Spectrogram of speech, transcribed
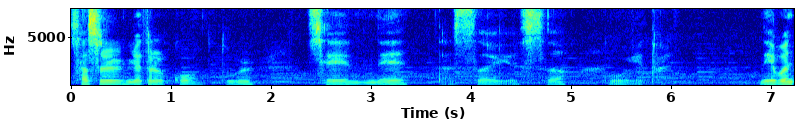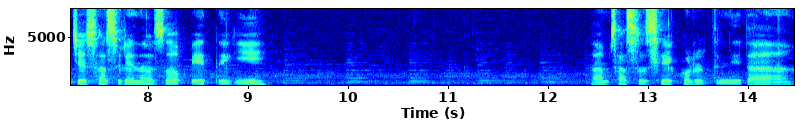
사슬 여덟 코, 둘, 셋, 넷, 다섯, 여섯, 고, 여덟. 네 번째 사슬에 넣어서 빼뜨기. 다음 사슬 세 코를 뜹니다.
